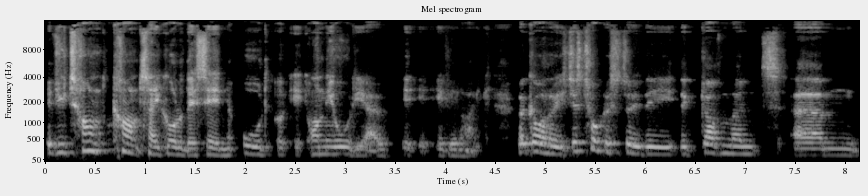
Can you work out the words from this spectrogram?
if you can't, can't take all of this in on the audio, if you like. But go on, Louise, just talk us through the, the government um,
